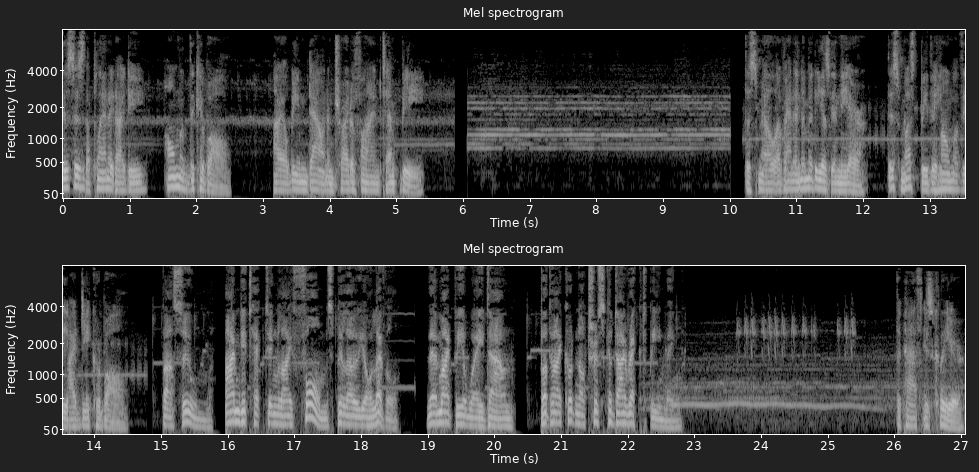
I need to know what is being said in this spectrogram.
This is the Planet ID, home of the Cabal. I'll beam down and try to find Temp B. The smell of anonymity is in the air. This must be the home of the ID Cabal. Barsoom, I'm detecting life forms below your level. There might be a way down. But I could not risk a direct beaming. The path is clear.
